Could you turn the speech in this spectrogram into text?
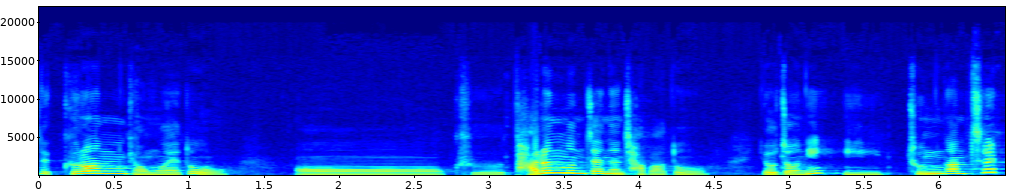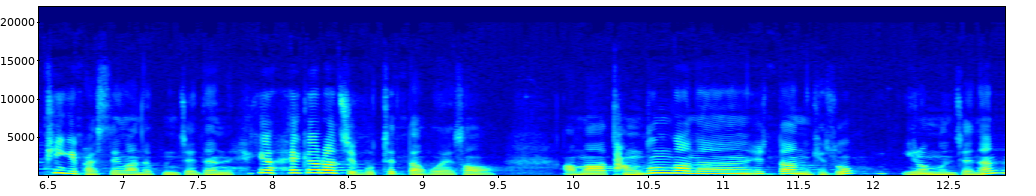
근데 그런 경우에도 어, 그 다른 문제는 잡아도 여전히 이 존간 트래픽이 발생하는 문제는 해결, 해결하지 못했다고 해서 아마 당분간은 일단 계속 이런 문제는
